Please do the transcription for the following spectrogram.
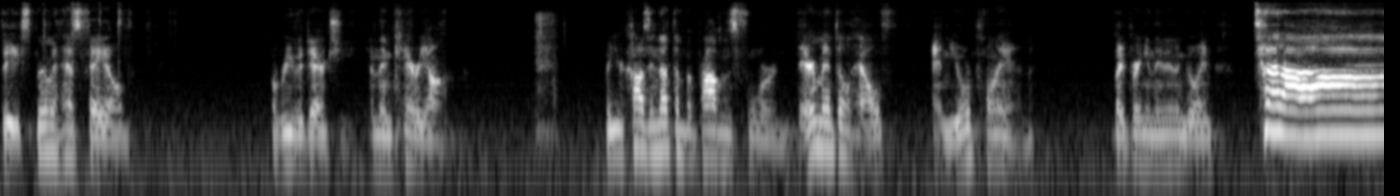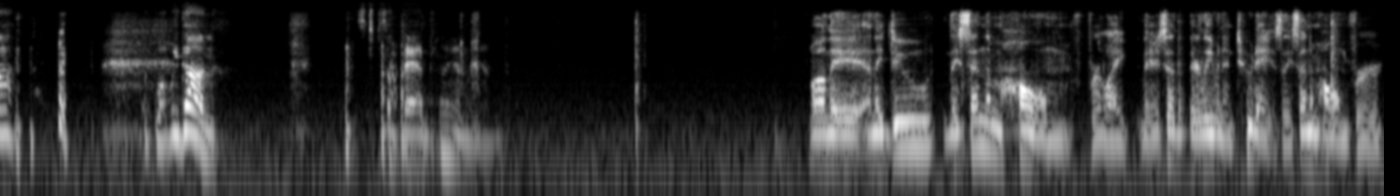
The experiment has failed. Arrivederci, and then carry on. But you're causing nothing but problems for their mental health and your plan by bringing them in and going, ta-da! What we done. It's just a bad plan, man. Well, they and they do. They send them home for like they said that they're leaving in two days. They send them home for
